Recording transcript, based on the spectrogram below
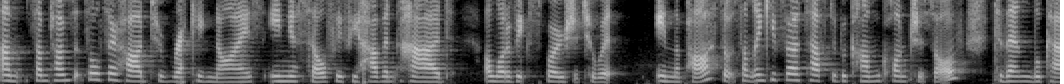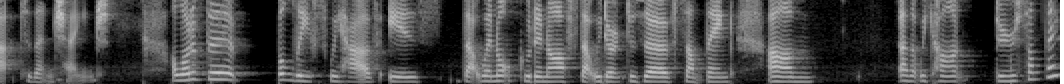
Um, sometimes it's also hard to recognize in yourself if you haven't had a lot of exposure to it in the past. So it's something you first have to become conscious of to then look at to then change. A lot of the beliefs we have is that we're not good enough, that we don't deserve something, um, and that we can't do something.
